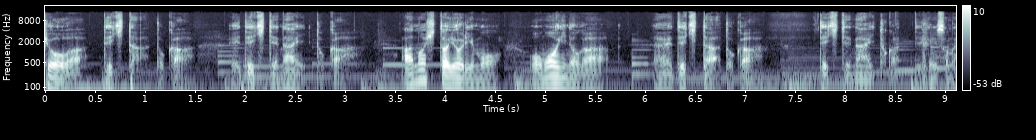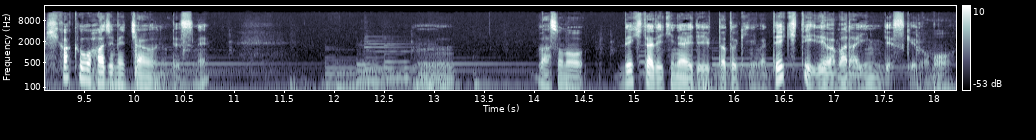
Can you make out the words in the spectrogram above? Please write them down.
今日はできたとかできてないとかあの人よりも重いのができたとかできてないとかっていうふうにその比較を始めちゃうんですね。まあそのできたできないで言った時にはできていればまだいいんですけども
